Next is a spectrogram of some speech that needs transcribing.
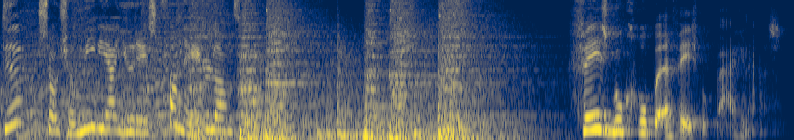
de social media jurist van Nederland. Facebookgroepen en Facebookpagina's.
